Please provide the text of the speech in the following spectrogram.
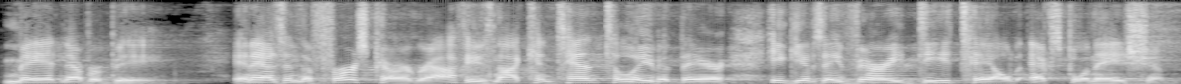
May it never be. And as in the first paragraph, he's not content to leave it there. He gives a very detailed explanation.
